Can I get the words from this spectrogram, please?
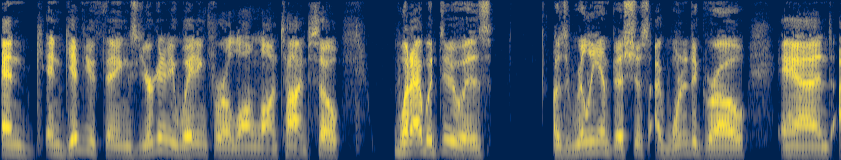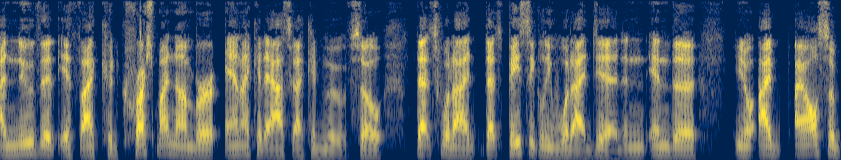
and and give you things, you're going to be waiting for a long, long time. So what I would do is I was really ambitious. I wanted to grow, and I knew that if I could crush my number and I could ask, I could move. So that's what I. That's basically what I did. And and the, you know, I I also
